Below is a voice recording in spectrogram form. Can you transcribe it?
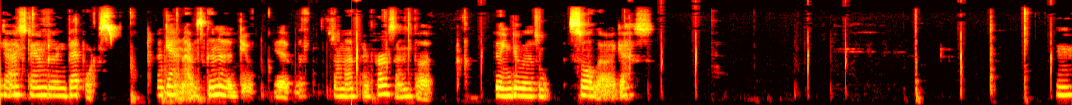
guys, today I'm doing Bed Wars. Again, I was gonna do it with some other person, but doing duos solo, I guess. Hmm.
